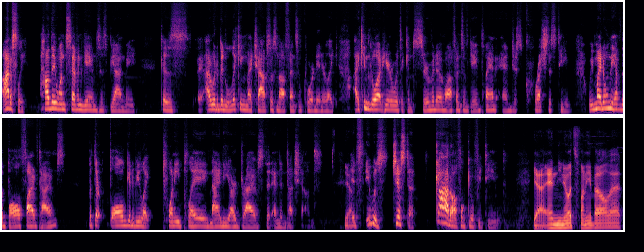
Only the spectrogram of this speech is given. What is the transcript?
honestly, how they won seven games is beyond me because I would have been licking my chops as an offensive coordinator. Like I can go out here with a conservative offensive game plan and just crush this team. We might only have the ball five times, but they're all going to be like 20 play, 90 yard drives that end in touchdowns. Yeah. It's it was just a god awful goofy team. Yeah, and you know what's funny about all that?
